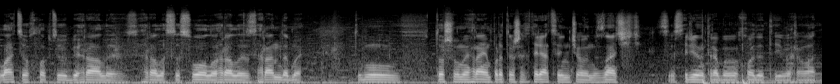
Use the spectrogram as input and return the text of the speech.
Лаціо хлопці обіграли, грали з Сосуоло, грали з грандами. Тому то, що ми граємо проти Шахтаря, це нічого не значить. Це все рівно треба виходити і вигравати.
